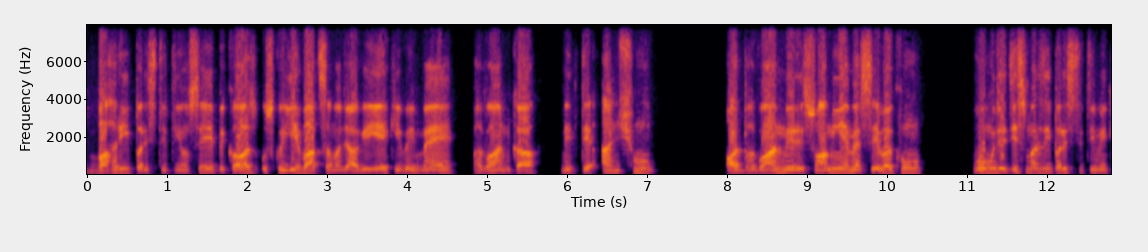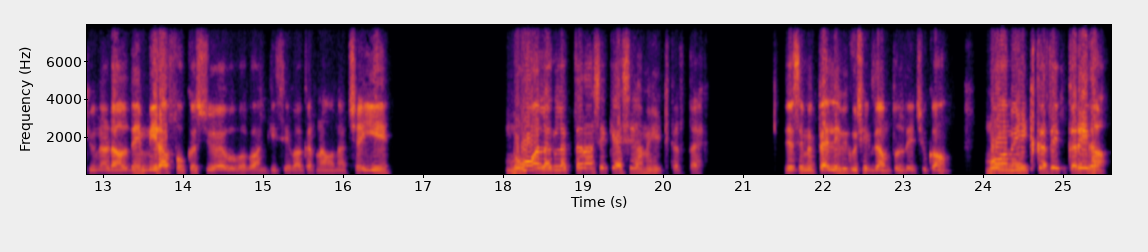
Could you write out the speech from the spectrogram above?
बाहरी परिस्थितियों से बिकॉज़ उसको ये बात समझ आ गई है कि भाई मैं भगवान का नित्य अंश हूँ और भगवान मेरे स्वामी है, मैं सेवक हूँ वो मुझे जिस मर्ज़ी परिस्थिति में क्यों ना डाल दें, मेरा फोकस जो है वो भगवान की सेवा करना होना चाहिए। मोह अलग अलग तरह से कैसे हमें हिट करता है? जैसे मैं पहले भी कुछ एग्ज़ाम्पल दे चुका हूँ। मोह हमें हिट करते, करेगा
